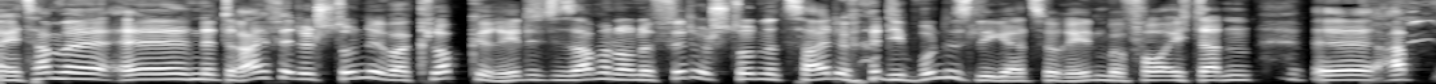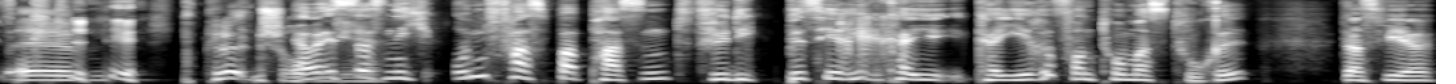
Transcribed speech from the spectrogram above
Mal, jetzt haben wir äh, eine Dreiviertelstunde über Klopp geredet. Jetzt haben wir noch eine Viertelstunde Zeit, über die Bundesliga zu reden, bevor ich dann äh, ab äh, Klötenschrubben Aber ist das nicht unfassbar passend für die bisherige Karri Karriere von Thomas Tuchel, dass wir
